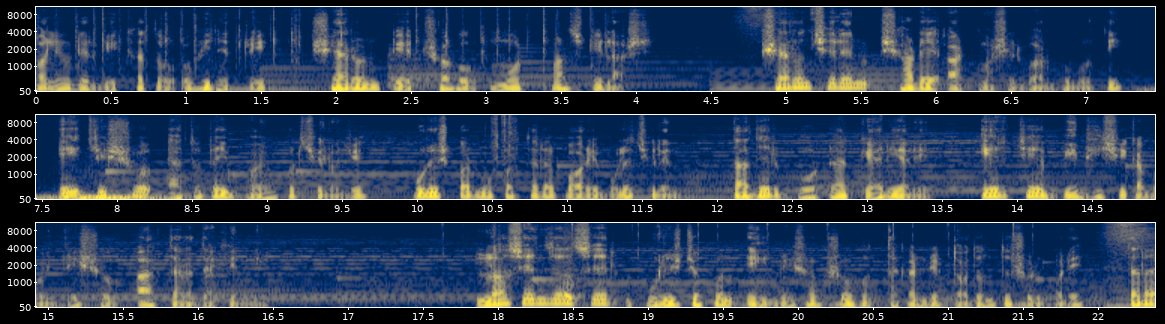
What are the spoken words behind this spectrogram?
হলিউডের বিখ্যাত অভিনেত্রী শ্যারন টেট সহ মোট পাঁচটি লাশ শ্যারন ছিলেন সাড়ে আট মাসের গর্ভবতী এই দৃশ্য এতটাই ভয়ঙ্কর ছিল যে পুলিশ কর্মকর্তারা পরে বলেছিলেন, তাদের গোটা ক্যারিয়ারে এর চেয়ে বিভীষিকাময় দৃশ্য আর তারা দেখেননি। লস অ্যাঞ্জেলসের পুলিশ যখন এই নৃশংস হত্যাকাণ্ডের তদন্ত শুরু করে, তারা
